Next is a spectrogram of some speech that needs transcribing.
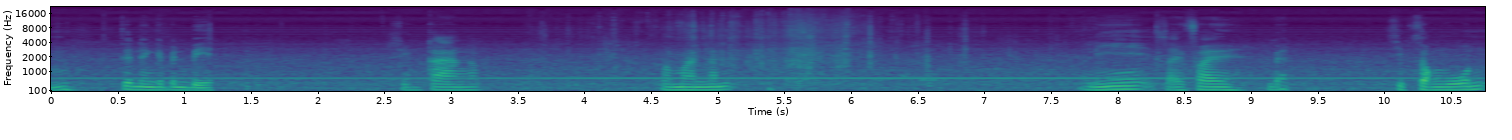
ม เส้นหนึ่งจะเป็นเบสเสียงกลางครับ ประมาณนั้น อันนี้สายไฟแบต12 โวลต์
